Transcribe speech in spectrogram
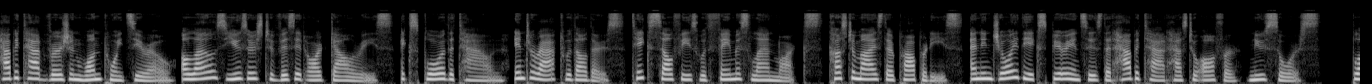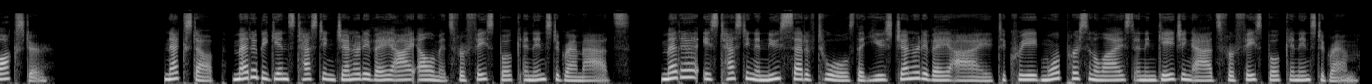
Habitat version 1.0 allows users to visit art galleries, explore the town, interact with others, take selfies with famous landmarks, customize their properties, and enjoy the experiences that Habitat has to offer. New source Blockster. Next up, Meta begins testing generative AI elements for Facebook and Instagram ads. Meta is testing a new set of tools that use generative AI to create more personalized and engaging ads for Facebook and Instagram.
